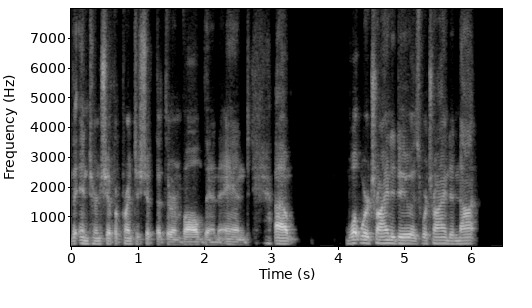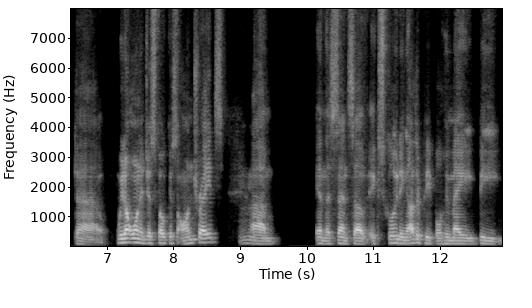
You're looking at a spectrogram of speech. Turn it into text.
the internship apprenticeship that they're involved in and uh, what we're trying to do is we're trying to not uh, we don't want to just focus on trades Mhm. um, in the sense of excluding other people who may be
